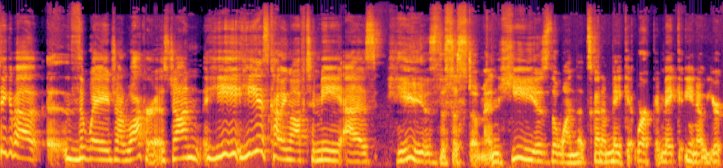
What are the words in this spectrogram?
think about uh, the way John Walker is. John, he he is coming off to me as he is the system and he is the one that's going to make it work and make it. You know, you're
